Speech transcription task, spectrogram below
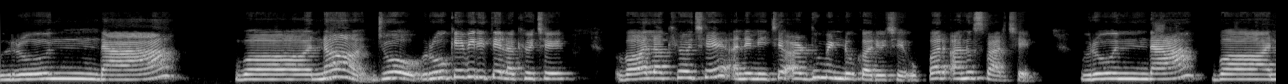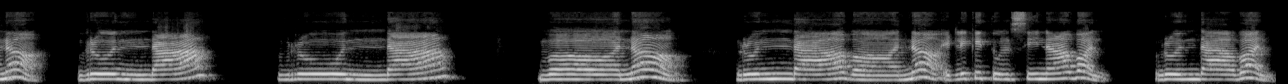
વૃંદાવન. જો વૃ કેવી રીતે લખ્યું છે? વ લખ્યો છે અને નીચે અડધું મીંડું કર્યું છે. ઉપર અનુસ્વાર છે. વૃંદા વન વૃંદા વૃંદા વન વૃંદાવન એટલે કે તુલસીના વન. વૃંદાવન.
